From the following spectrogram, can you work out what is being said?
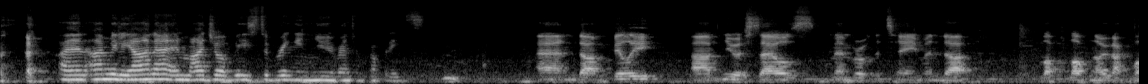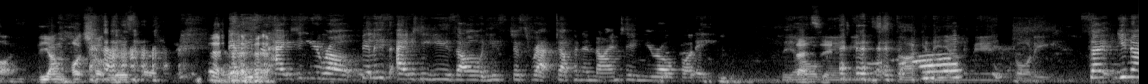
And I'm Iliana, and my job is to bring in new rental properties. and um, Billy, um, newest sales member of the team, and uh, love love Novak life. The young hotshot. real Billy's an 80 year old. Billy's 80 years old. He's just wrapped up in a 19 year old body. The That's old it. man getting stuck in a young man's body. So, you know,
